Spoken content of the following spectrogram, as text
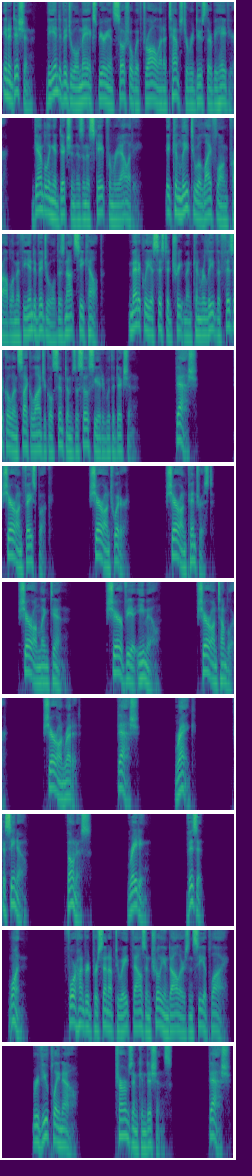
In addition, the individual may experience social withdrawal and attempts to reduce their behavior. Gambling addiction is an escape from reality. It can lead to a lifelong problem if the individual does not seek help. Medically assisted treatment can relieve the physical and psychological symptoms associated with addiction. Dash. Share on Facebook. Share on Twitter. Share on Pinterest. Share on LinkedIn. Share via email. Share on Tumblr. Share on Reddit. Dash. Rank. Casino. Bonus. Rating. Visit. 1. 400% up to $8,000 trillion and see apply. Review play now. Terms and conditions. Dash.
